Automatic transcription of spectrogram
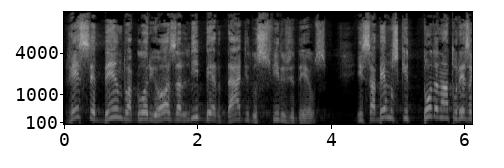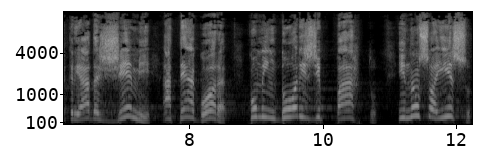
recebendo a gloriosa liberdade dos filhos de Deus. E sabemos que toda a natureza criada geme até agora, como em dores de parto. E não só isso,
